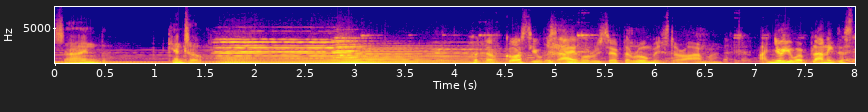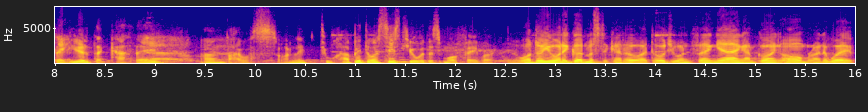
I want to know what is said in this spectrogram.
Signed, Quinto. But of course it was I who reserved the room, Mr. Armour. I knew you were planning to stay here at the Cathay, and I was only too happy to assist you with a small favor. It won't do you any good, Mr. Quinto. I told you in Feng Yang I'm going home right away.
